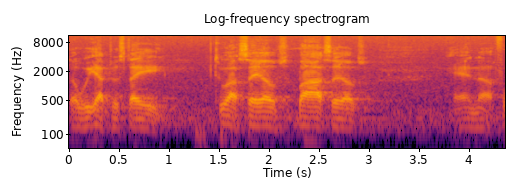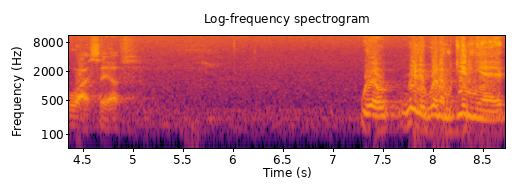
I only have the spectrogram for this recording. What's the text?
So we have to stay to ourselves, by ourselves, and uh, for ourselves. Well, really what I'm getting at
